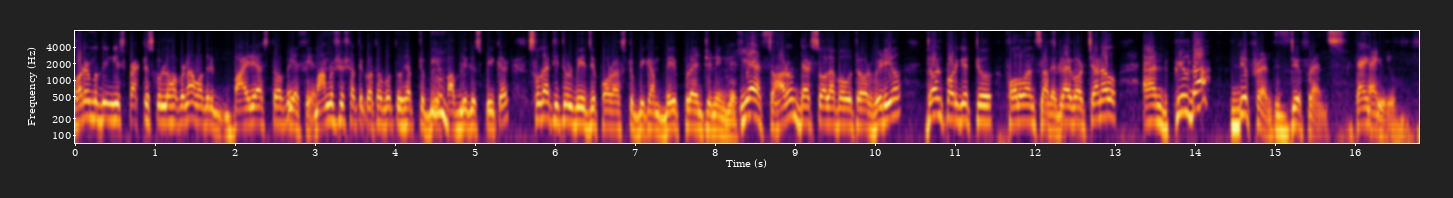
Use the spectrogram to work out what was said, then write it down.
ঘরের মধ্যে ইংলিশ প্র্যাকটিস করলে হবে না আমাদের বাইরে আসতে হবে. মানুষের সাথে কথা বলতে have to be a public speaker so that it will be easy for us to become very fluent in English Yes. So Harun that's all about our video don't forget to follow and subscribe our channel and feel the difference. Difference thank Thank you you.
